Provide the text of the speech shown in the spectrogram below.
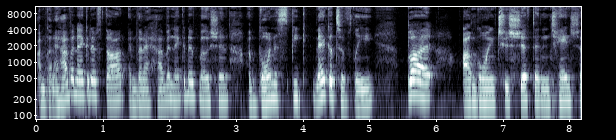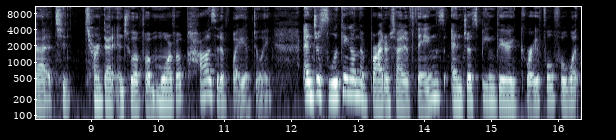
I'm going to have a negative thought, I'm going to have a negative motion, I'm going to speak negatively, but I'm going to shift and change that to turn that into a, a more of a positive way of doing and just looking on the brighter side of things and just being very grateful for what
